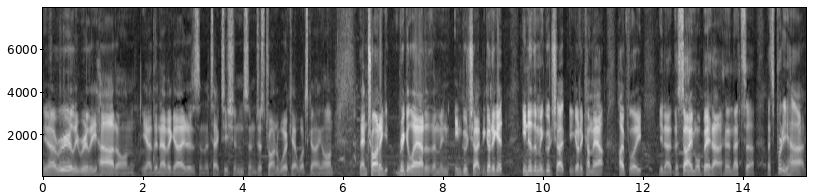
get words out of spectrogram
you know, really, really hard on, you know, the navigators and the tacticians and just trying to work out what's going on and trying to get, wriggle out of them in, in good shape. You've got to get into them in good shape. You've got to come out, hopefully, you know, the same or better. And that's, uh, that's pretty hard.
